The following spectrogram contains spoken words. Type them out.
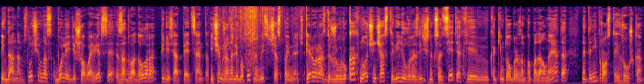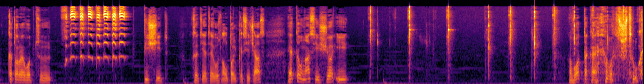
И в данном случае у нас более дешевая версия за 2 доллара 55 центов. И чем же она любопытна, вы сейчас поймете. Первый раз держу в руках, но очень часто видел в различных соцсетях и каким-то образом попадал на это. Это не просто игрушка, которая вот э, пищит. Кстати, это я узнал только сейчас. Это у нас еще и Вот такая вот штука.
